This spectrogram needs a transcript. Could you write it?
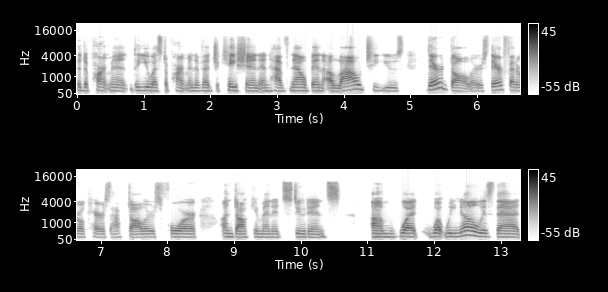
the department, the U.S. Department of Education, and have now been allowed to use their dollars, their federal CARES Act dollars for undocumented students. Um, what what we know is that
